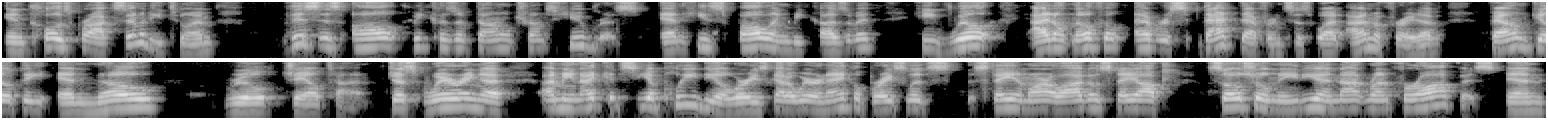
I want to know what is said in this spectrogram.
in close proximity to him, this is all because of Donald Trump's hubris, and he's falling because of it. He will. I don't know if he'll ever. That deference is what I'm afraid of. Found guilty and no real jail time. Just wearing a. I mean, I could see a plea deal where he's got to wear an ankle bracelet, stay in Mar-a-Lago, stay off social media and not run for office. And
